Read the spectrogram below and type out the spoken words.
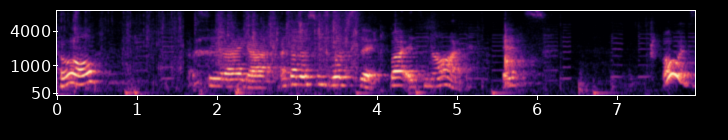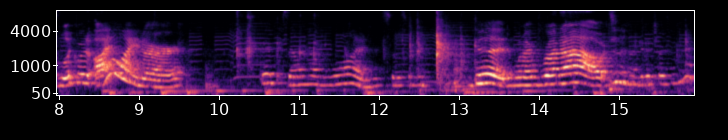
Cool. Let's see what I got. I thought this was lipstick, but it's not. It's, oh, it's liquid eyeliner. Good, because I only have one, so this will be good when I run out. I'm gonna try some more.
